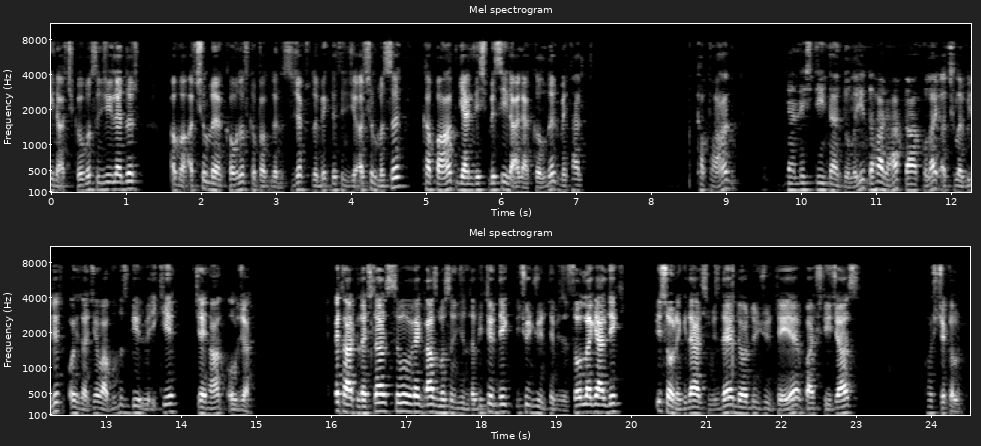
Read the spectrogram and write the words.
Yine açık hava basıncıyladır. Ama açılmayan kavanoz kapaklarının sıcak suda bekletince açılması kapağın genleşmesiyle alakalıdır. Metal kapağın genleştiğinden dolayı daha rahat, daha kolay açılabilir. O yüzden cevabımız 1 ve 2 Ceyhan olacak. Evet arkadaşlar sıvı ve gaz basıncını da bitirdik. Üçüncü ünitemizin sonuna geldik. Bir sonraki dersimizde dördüncü üniteye başlayacağız. Hoşçakalın.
